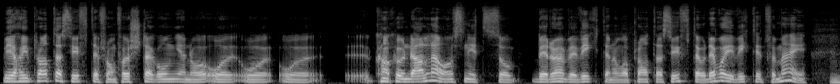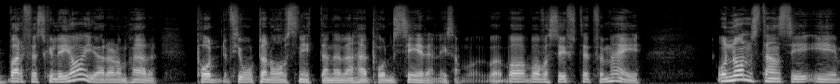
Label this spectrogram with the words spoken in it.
Vi har ju pratat syfte från första gången och, och, och, och kanske under alla avsnitt så berör vi vikten av att prata syfte och det var ju viktigt för mig. Varför skulle jag göra de här podd 14 avsnitten eller den här poddserien? Liksom? Vad, vad, vad var syftet för mig? Och någonstans i, i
